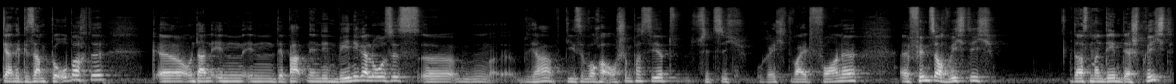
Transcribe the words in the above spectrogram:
gerne gesamt beobachte. Äh, und dann in, in Debatten, in denen weniger los ist, äh, ja, diese Woche auch schon passiert, sitze ich recht weit vorne. Äh, Finde es auch wichtig, dass man dem, der spricht,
